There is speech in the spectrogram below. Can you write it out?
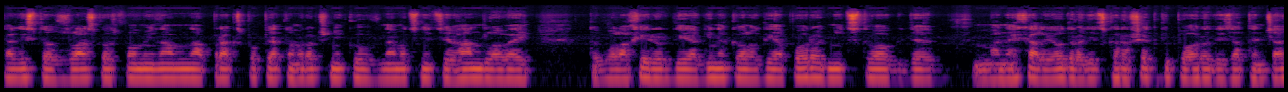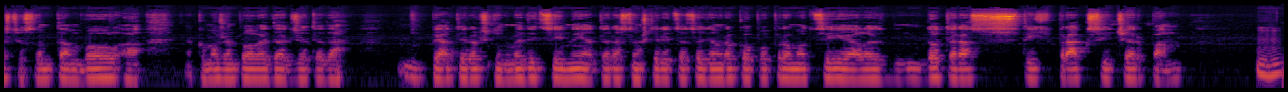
takisto s láskou spomínam na prax po 5. ročníku v nemocnici v Handlovej, to bola chirurgia, ginekológia, porodníctvo, kde ma nechali odrodiť skoro všetky pôrody za ten čas, čo som tam bol a ako môžem povedať, že teda 5. ročník medicíny a teraz som 47 rokov po promocii, ale doteraz z tých praxí čerpám. Mm-hmm.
